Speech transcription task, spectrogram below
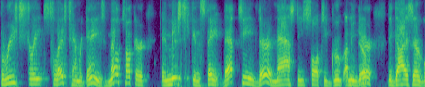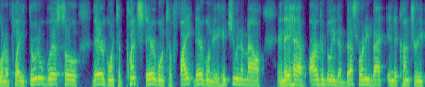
three straight sledgehammer games. Mel Tucker in Michigan State, that team, they're a nasty, salty group. I mean, they're yep. the guys that are going to play through the whistle. They're going to punch. They're going to fight. They're going to hit you in the mouth. And they have arguably the best running back in the country,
